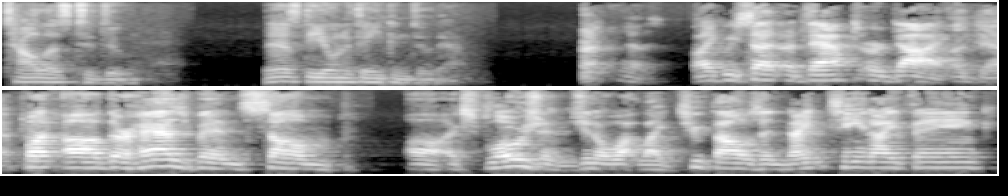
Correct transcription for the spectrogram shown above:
tell us to do. That's the only thing you can do that. Yes. Like we said, adapt or die. Adapt But uh, there has been some uh, explosions. You know what, like 2019, I think.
